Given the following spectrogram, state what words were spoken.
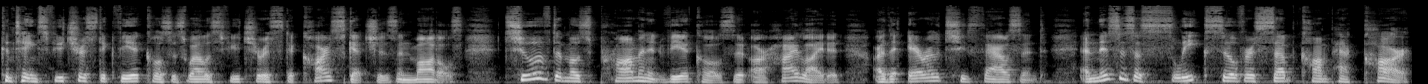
contains futuristic vehicles as well as futuristic car sketches and models. Two of the most prominent vehicles that are highlighted are the Aero 2000. And this is a sleek silver subcompact car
